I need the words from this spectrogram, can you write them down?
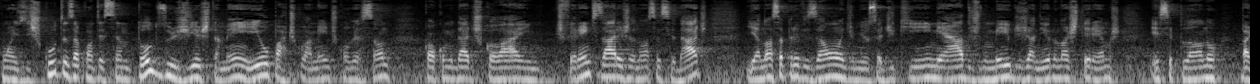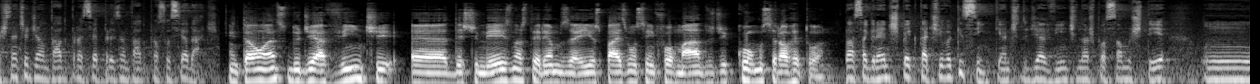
com as escutas acontecendo todos os dias também, eu particularmente conversando com a comunidade escolar em diferentes áreas da nossa cidade. E a nossa previsão, Edmilson, é de que em meados, no meio de janeiro, nós teremos esse plano bastante adiantado para ser apresentado para a sociedade. Então, antes do dia 20 é, deste mês, nós teremos aí, os pais vão ser informados de como será o retorno. Nossa grande expectativa é que sim, que antes do dia 20 nós possamos ter um,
